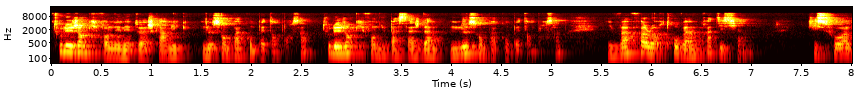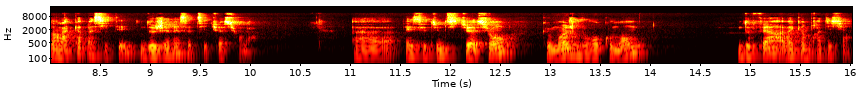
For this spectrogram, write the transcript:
tous les gens qui font du nettoyage karmique ne sont pas compétents pour ça. Tous les gens qui font du passage d'âme ne sont pas compétents pour ça. Il va falloir trouver un praticien qui soit dans la capacité de gérer cette situation-là. Euh, et c'est une situation que moi je vous recommande de faire avec un praticien,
